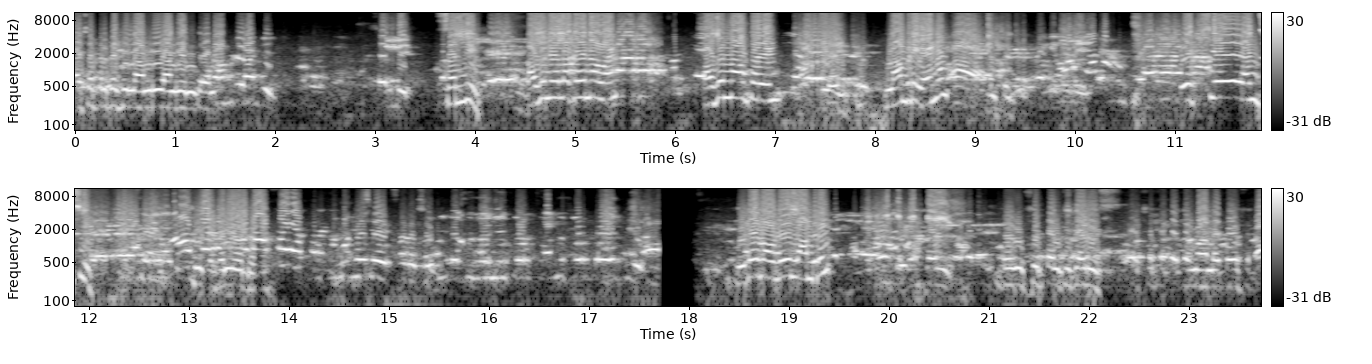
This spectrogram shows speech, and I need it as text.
अशा प्रकारची लांबडी वांगे मित्रांनो. सल्ली. अजून याला काय नाव आहे? अजून नाव काय आहे? लांबडी आहे ना? एकशे ऐंशी. ठीक आहे धन्यवाद. इथे भाव गेली लांबडी दोनशे पंचेचाळीस अशा प्रकारचा माल आहे पाहू शकता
